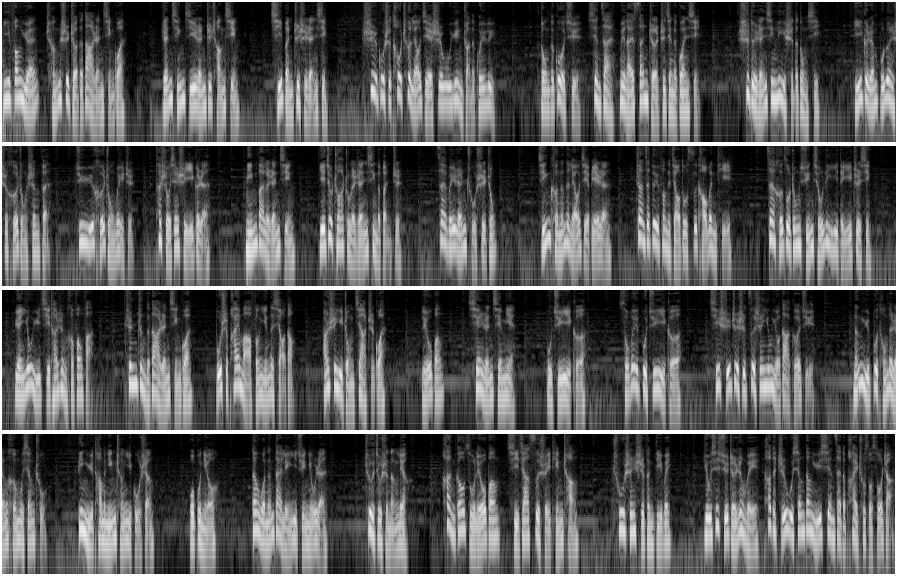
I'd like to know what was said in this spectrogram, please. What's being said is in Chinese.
一方圆成事者的大人情观，人情即人之常情，其本质是人性。事故是透彻了解事物运转的规律，懂得过去、现在、未来三者之间的关系，是对人性历史的洞悉。一个人不论是何种身份，居于何种位置，他首先是一个人。明白了人情，也就抓住了人性的本质，在为人处事中。尽可能的了解别人，站在对方的角度思考问题，在合作中寻求利益的一致性，远优于其他任何方法。真正的大人情观，不是拍马逢迎的小道，而是一种价值观。刘邦，千人千面，不拘一格。所谓不拘一格，其实这是自身拥有大格局，能与不同的人和睦相处，并与他们拧成一股绳。我不牛。但我能带领一群牛人，这就是能量。汉高祖刘邦起家泗水亭长，出身十分低微。有些学者认为他的职务相当于现在的派出所所长，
